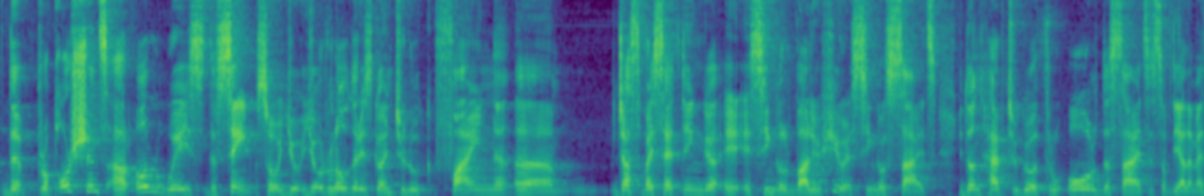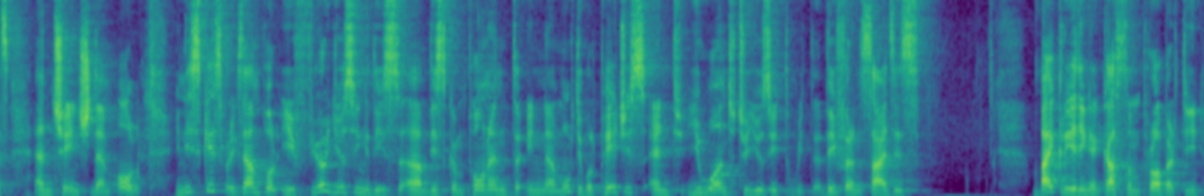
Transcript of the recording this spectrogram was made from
the proportions are always the same. So you, your loader is going to look fine um, just by setting a, a, single value here, a single size. You don't have to go through all the sizes of the elements and change them all. In this case, for example, if you're using this, um, this component in uh, multiple pages and you want to use it with different sizes, by creating a custom property,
